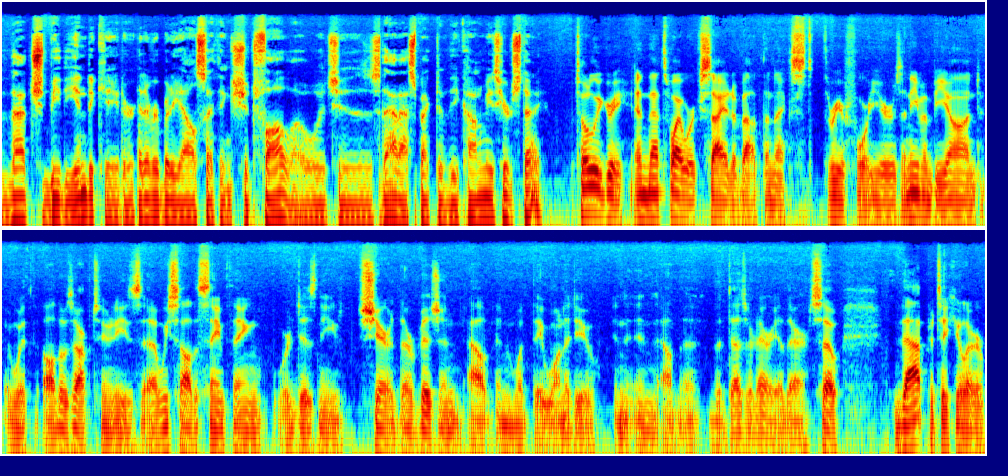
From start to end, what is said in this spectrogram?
that should be the indicator that everybody else I think should follow, which is that aspect of the economy is here to stay. Totally agree, and that's why we're excited about the next three or four years, and even beyond with all those opportunities. Uh, we saw the same thing where Disney shared their vision out and what they want to do in, in out in the, the desert area there. So that particular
